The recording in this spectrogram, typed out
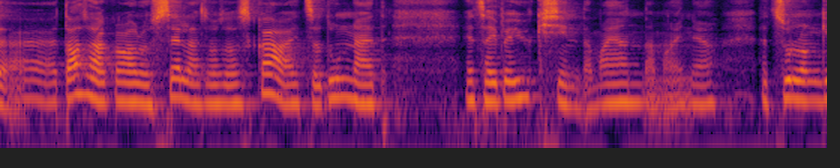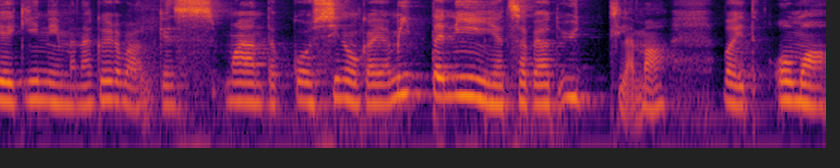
äh, tasakaalus selles osas ka, et sa tunned, et sa ei pea üksinda majandama, onju. et sul on keegi inimene kõrval, kes majandab koos sinuga ja mitte nii, et sa pead ütlema, vaid oma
